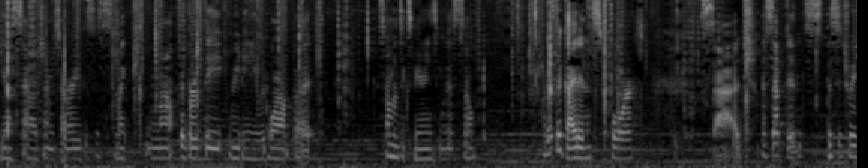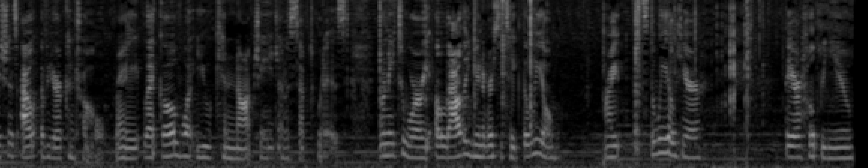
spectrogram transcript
Yes, Sag, I'm sorry. This is like not the birthday reading you would want, but someone's experiencing this. So, what is the guidance for Sag? Acceptance. The situation's out of your control, right? Let go of what you cannot change and accept what is. No need to worry. Allow the universe to take the wheel, right? That's the wheel here. They are helping you.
